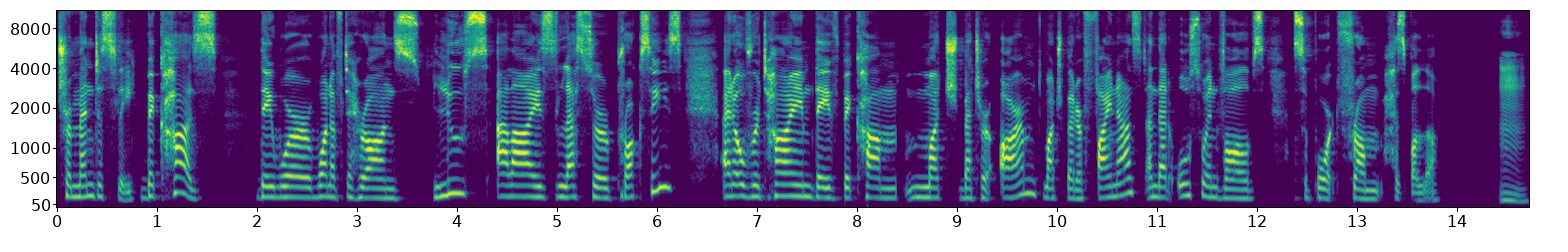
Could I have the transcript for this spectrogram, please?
tremendously because they were one of Tehran's loose allies, lesser proxies. And over time, they've become much better armed, much better financed. And that also involves support from Hezbollah. Mm.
